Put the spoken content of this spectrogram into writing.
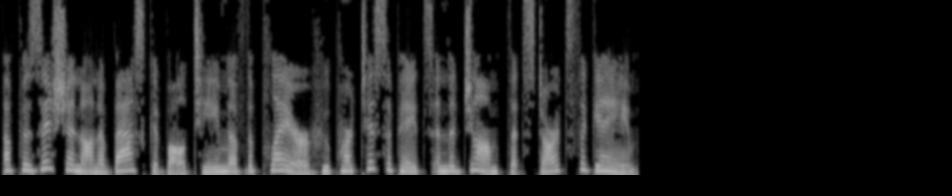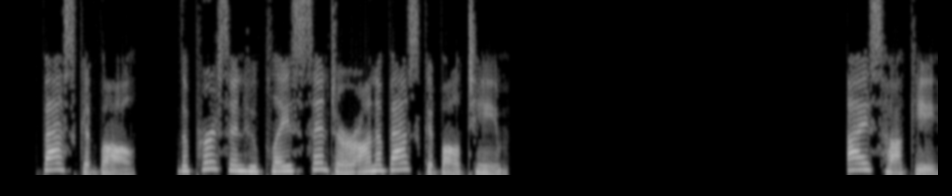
A position on a basketball team of the player who participates in the jump that starts the game. Basketball. The person who plays center on a basketball team. Ice hockey.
